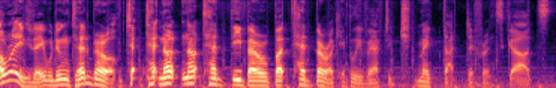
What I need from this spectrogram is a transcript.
Alrighty, today we're doing Ted Barrow. Ted, not not Ted the Barrow, but Ted Barrow. I can't believe we have to make that difference. Gods.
